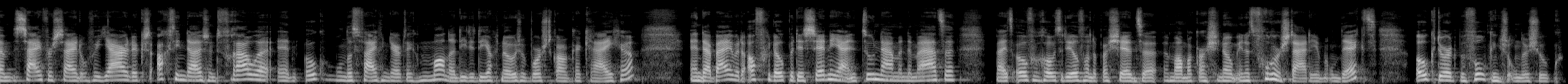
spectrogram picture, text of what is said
Um, cijfers zijn over jaarlijks 18.000 vrouwen en ook 135 mannen die de diagnose borstkanker krijgen. En daarbij hebben de afgelopen decennia in toenemende mate bij het overgrote deel van de patiënten een mammacarcinoom in het vroeger stadium ontdekt, ook door het bevolkingsonderzoek.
